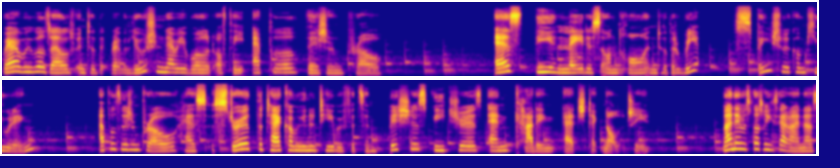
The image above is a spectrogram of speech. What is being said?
where we will delve into the revolutionary world of the Apple Vision Pro. As the latest entrant into the realm of spatial computing, Apple Vision Pro has stirred the tech community with its ambitious features and cutting edge technology. My name is Patricia Reiners.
